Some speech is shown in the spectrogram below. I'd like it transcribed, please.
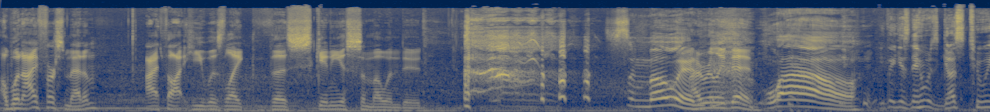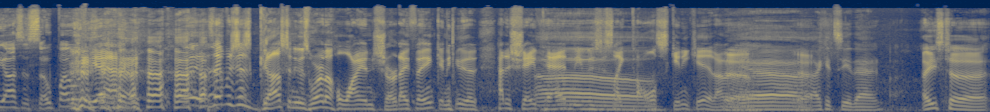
Uh, when I first met him, I thought he was like the skinniest Samoan dude. Samoan. I really did. Wow. You think his name was Gus Tuiasosopo? Yeah, his name was just Gus, and he was wearing a Hawaiian shirt, I think, and he had had a shaved head, and he was just like tall, skinny kid. I don't Yeah. know. Yeah, Yeah. I could see that. I used to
